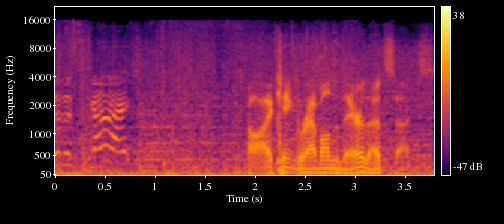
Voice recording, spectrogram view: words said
To the sky! Oh, I can't grab onto there. That sucks.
